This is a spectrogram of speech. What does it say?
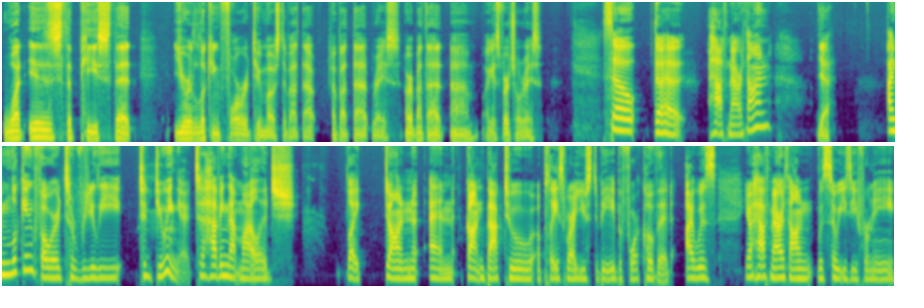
what is the piece that you're looking forward to most about that about that race or about that um I guess virtual race? So the half marathon, Yeah. I'm looking forward to really to doing it, to having that mileage like done and gotten back to a place where I used to be before COVID. I was, you know, half marathon was so easy for me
